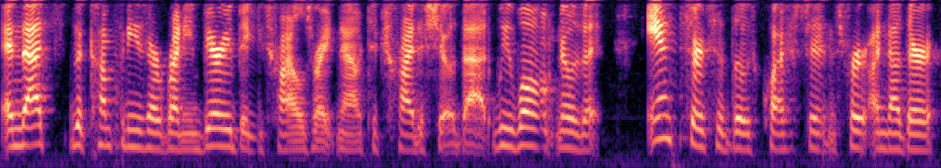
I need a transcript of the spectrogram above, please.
And that's the companies are running very big trials right now to try to show that. We won't know the answer to those questions for another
